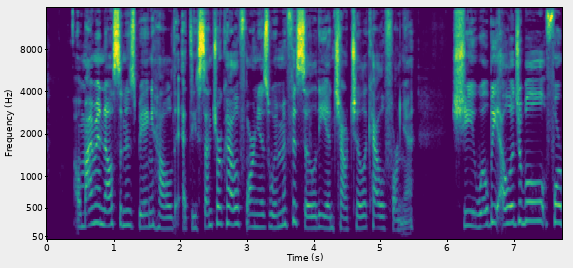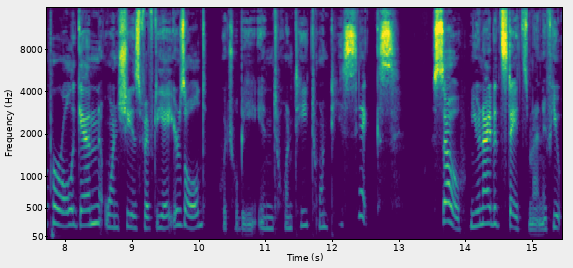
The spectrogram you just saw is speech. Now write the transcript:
Omaima Nelson is being held at the Central California's Women Facility in Chowchilla, California. She will be eligible for parole again when she is 58 years old, which will be in 2026. So, United Statesmen, if you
